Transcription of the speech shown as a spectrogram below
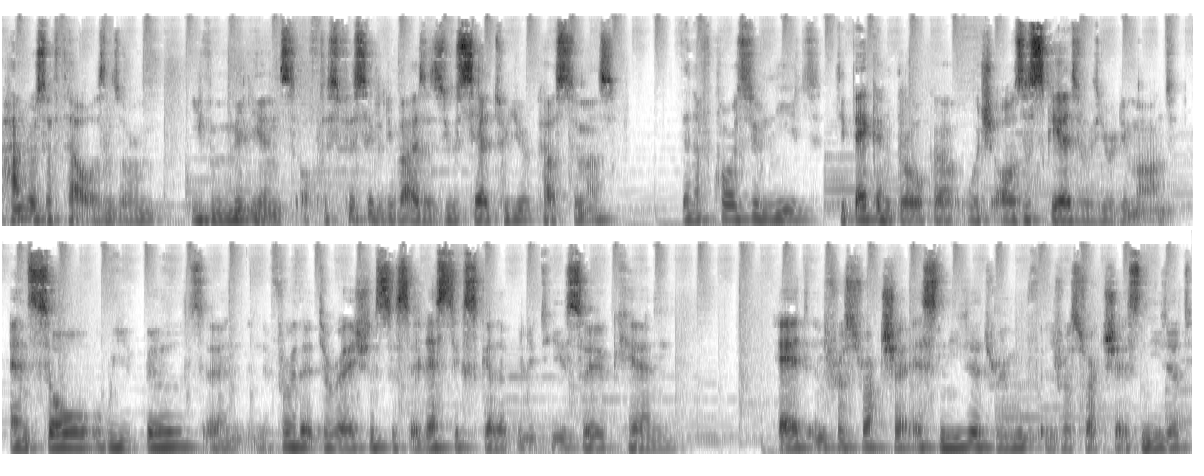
hundreds of thousands or even millions of these physical devices you sell to your customers then of course you need the backend broker, which also scales with your demand. And so we built in further iterations this elastic scalability so you can add infrastructure as needed, remove infrastructure as needed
